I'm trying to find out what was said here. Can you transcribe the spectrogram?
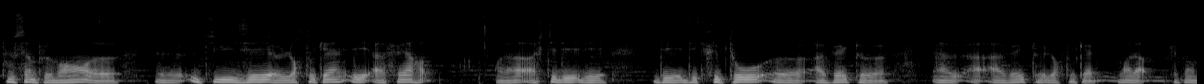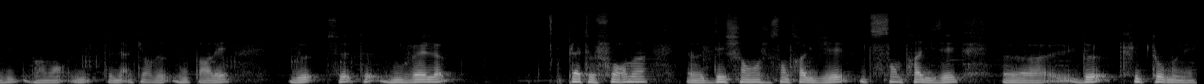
tout simplement utiliser leur token et à faire, voilà, acheter des des, cryptos euh, avec, euh, avec leur token. Voilà, j'avais envie vraiment tenir à cœur de vous parler de cette nouvelle plateforme euh, d'échange centralisé, centralisé de crypto-monnaies.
